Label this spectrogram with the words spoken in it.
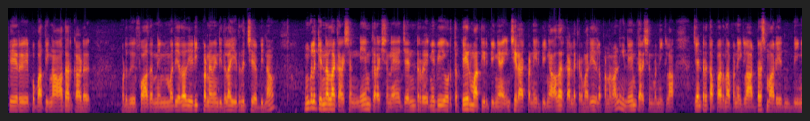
பேர் இப்போ பார்த்தீங்கன்னா ஆதார் கார்டு ஓடுது ஃபாதர் நேம் இந்த மாதிரி ஏதாவது எடிட் பண்ண வேண்டியதெல்லாம் இருந்துச்சு அப்படின்னா உங்களுக்கு என்னெல்லாம் correction name correction gender maybe ஒருத்தர் பேர் மாற்றிருப்பீங்க இன்ஷியல் ஆட் பண்ணியிருப்பீங்க ஆதார் கார்டில் இருக்கிற மாதிரி இதில் பண்ணனாலும் நீங்கள் நேம் கரெக்ஷன் பண்ணிக்கலாம். ஜெண்டர் தப்பாக இருந்தால் பண்ணிக்கலாம் அட்ரஸ் மாறி இருந்தீங்க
